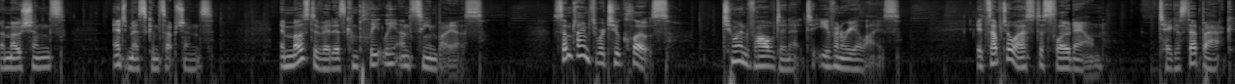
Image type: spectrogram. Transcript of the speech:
emotions, and misconceptions. And most of it is completely unseen by us. Sometimes we're too close, too involved in it to even realize. It's up to us to slow down, take a step back,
